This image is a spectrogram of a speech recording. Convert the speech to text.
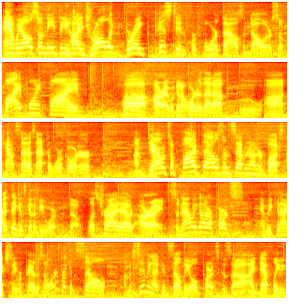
And we also need the hydraulic brake piston for $4,000. So 5.5. Oh, Alright, we're going to order that up. Ooh, uh, count status after work order. I'm down to 5,700 bucks. I think it's going to be worth it, though. Let's try it out. Alright, so now we got our parts and we can actually repair this. I wonder if I can sell... I'm assuming I can sell the old parts because uh, I definitely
